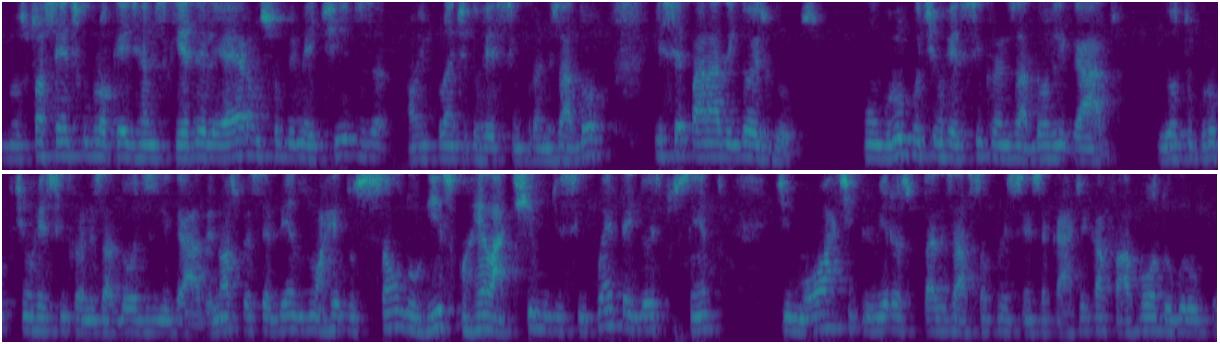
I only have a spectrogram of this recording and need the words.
nos pacientes com bloqueio de ramo esquerdo, eles eram submetidos ao implante do ressincronizador e separados em dois grupos. Um grupo tinha um ressincronizador ligado e outro grupo tinha um ressincronizador desligado. E nós percebemos uma redução do risco relativo de 52% de morte e primeira hospitalização por insuficiência cardíaca a favor do grupo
